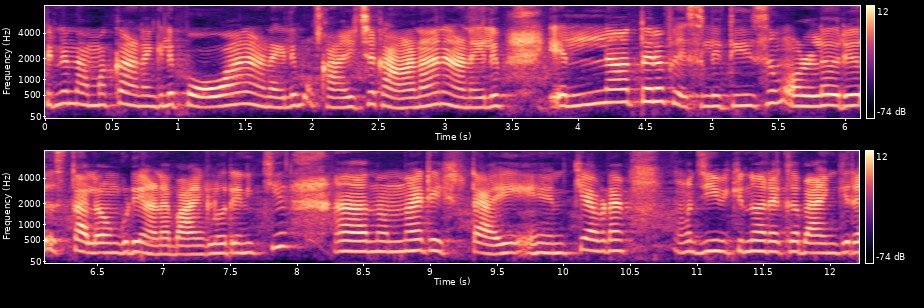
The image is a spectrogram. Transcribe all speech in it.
പിന്നെ നമുക്കാണെങ്കിൽ പോകാനാണെങ്കിലും കാഴ്ച കാണാനാണെങ്കിലും എല്ലാത്തരം ഫെസിലിറ്റീസും ഉള്ള ഒരു സ്ഥലവും കൂടിയാണ് ബാംഗ്ലൂർ എനിക്ക് നന്നായിട്ട് ഇഷ്ടമായി എനിക്ക് അവിടെ ജീവിക്കുന്നവരൊക്കെ ഭയങ്കര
